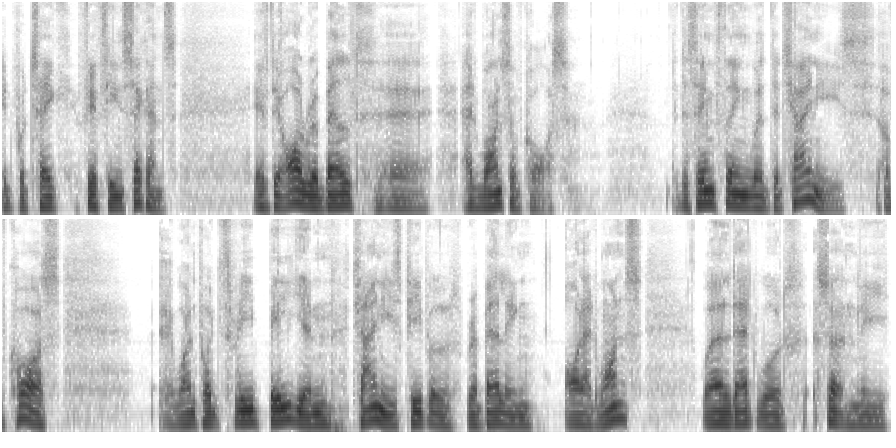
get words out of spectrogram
It would take 15 seconds if they all rebelled uh, at once, of course. The same thing with the Chinese. Of course, uh, 1.3 billion Chinese people rebelling all at once well, that would certainly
